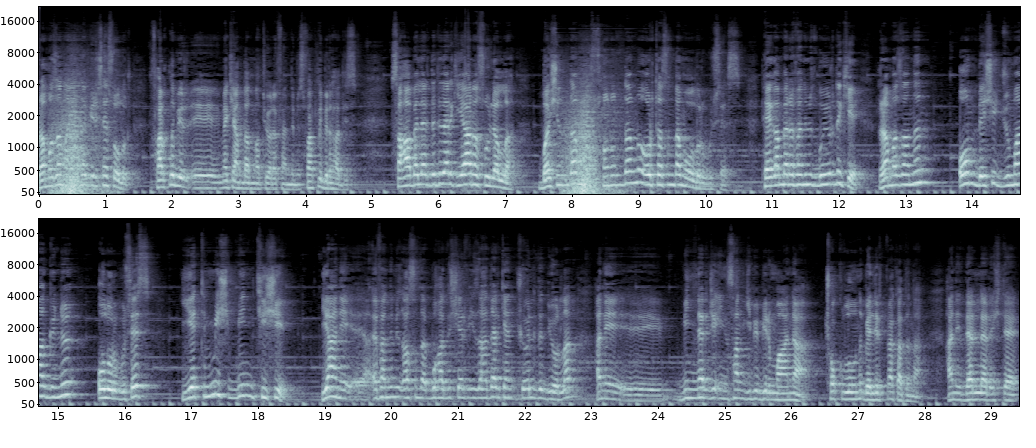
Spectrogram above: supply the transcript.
Ramazan ayında bir ses olur. Farklı bir e, mekanda anlatıyor Efendimiz. Farklı bir hadis. Sahabeler dediler ki ya Resulallah başında mı sonunda mı ortasında mı olur bu ses? Peygamber Efendimiz buyurdu ki Ramazan'ın 15'i Cuma günü olur bu ses. 70 bin kişi yani e, Efendimiz aslında bu hadis-i şerifi izah ederken şöyle de diyorlar hani e, binlerce insan gibi bir mana çokluğunu belirtmek adına. Hani derler işte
